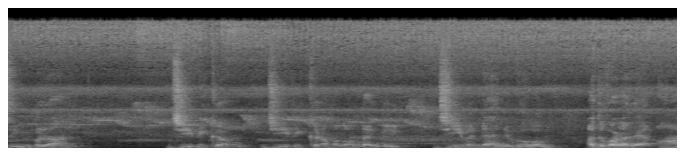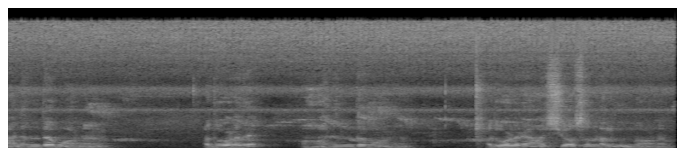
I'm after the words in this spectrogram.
സിമ്പിളാണ്. ജീവിക്കണം ജീവിക്കണമെന്നുണ്ടെങ്കിൽ ജീവന്റെ അനുഭവം അത് വളരെ ആനന്ദമാണ്. അത് വളരെ ആനന്ദമാണ്. അത് വളരെ ആശ്വാസം നൽകുന്നതാണ്.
